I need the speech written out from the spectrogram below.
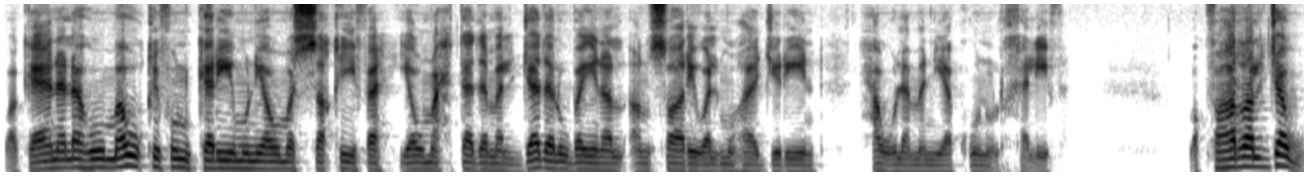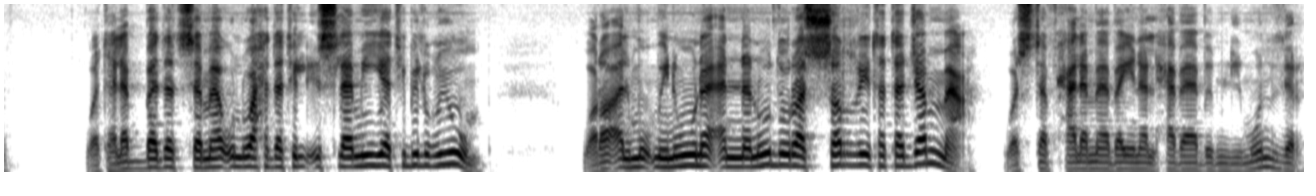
وكان له موقف كريم يوم السقيفه يوم احتدم الجدل بين الانصار والمهاجرين حول من يكون الخليفه واقفهر الجو وتلبدت سماء الوحدة الإسلامية بالغيوم ورأى المؤمنون أن نذر الشر تتجمع واستفحل ما بين الحباب بن المنذر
